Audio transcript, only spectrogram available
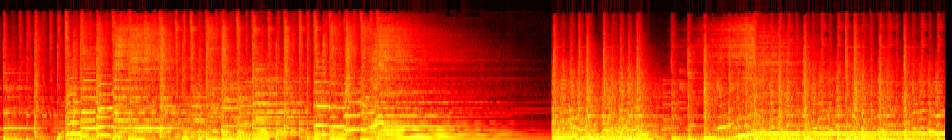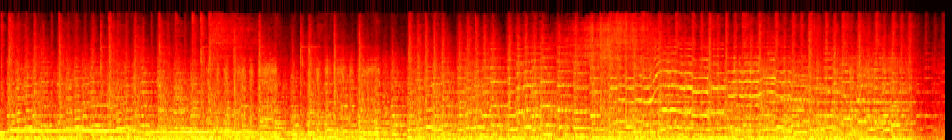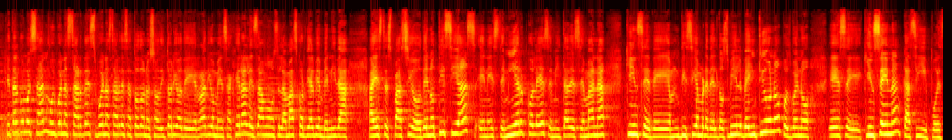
Buenas tardes. Buenas tardes a todo nuestro auditorio de Radio Mensajera. Les damos la más cordial bienvenida a este espacio de noticias en este miércoles, en mitad de semana, 15 de diciembre del 2021. Pues bueno, es eh, quincena, casi pues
